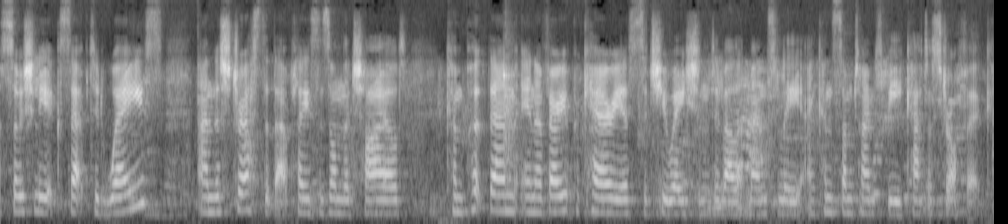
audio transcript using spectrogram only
socially accepted ways, and the stress that that places on the child can put them in a very precarious situation developmentally and can sometimes be catastrophic.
